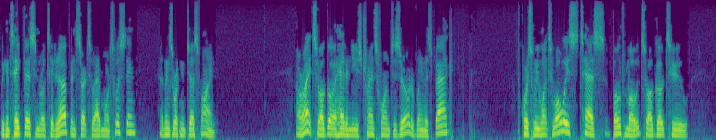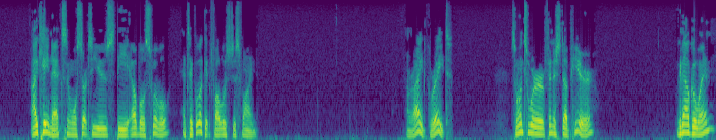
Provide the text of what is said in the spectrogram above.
We can take this and rotate it up and start to add more twisting. Everything's working just fine. Alright, so I'll go ahead and use transform to zero to bring this back. Of course, we want to always test both modes, so I'll go to IK next, and we'll start to use the elbow swivel and take a look. It follows just fine. Alright, great. So once we're finished up here, we can now go in,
